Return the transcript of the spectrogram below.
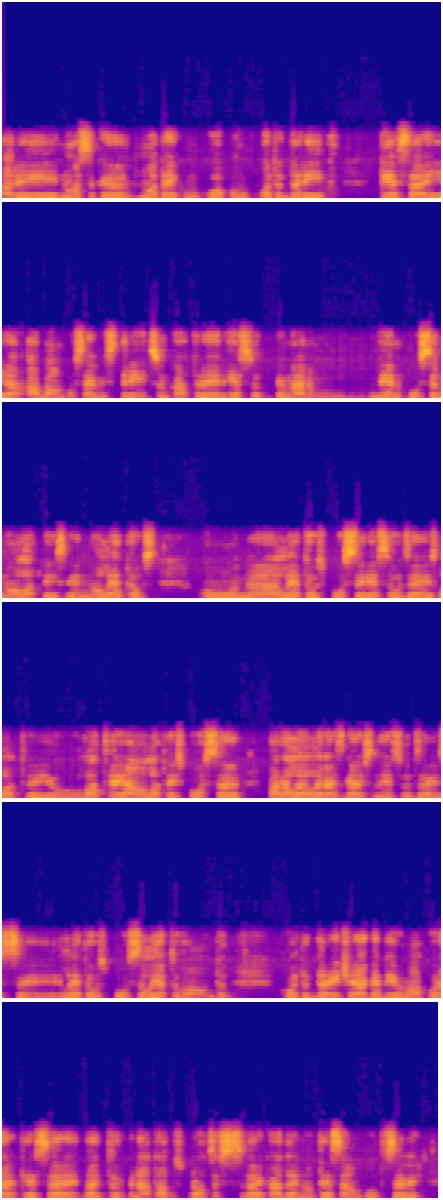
arī nosaka noteikumu kopumu, ko tad darīt tiesai, ja abām pusēm ir strīds un katra ir, iesu, piemēram, viena puse ir no Latvijas, viena no Lietuvas, un Lietuvas puse ir iesūdzējusi Latviju Latvijā, un Latvijas puse paralēli ir aizgājusi un iesūdzējusi Lietuvas puse Lietuvā. Un tad, ko tad darīt šajā gadījumā, kurai tiesai vai turpināt abus procesus, vai kādai no tiesām būtu sevi jāatstata.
